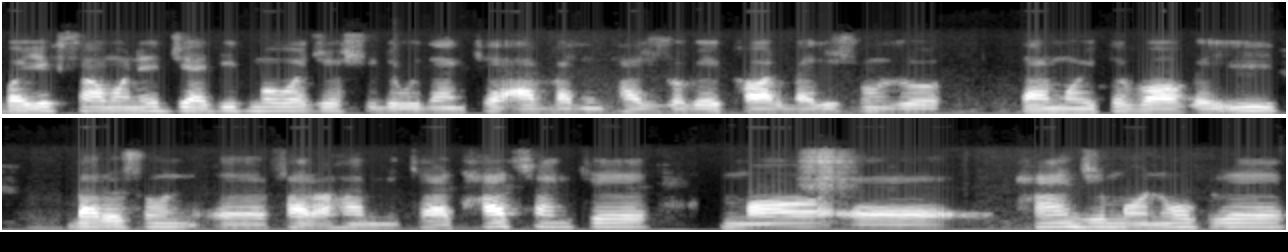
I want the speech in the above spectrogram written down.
با یک سامانه جدید مواجه شده بودن که اولین تجربه کاربریشون رو در محیط واقعی براشون فراهم می‌کرد. هرچند که ما پنج مانور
